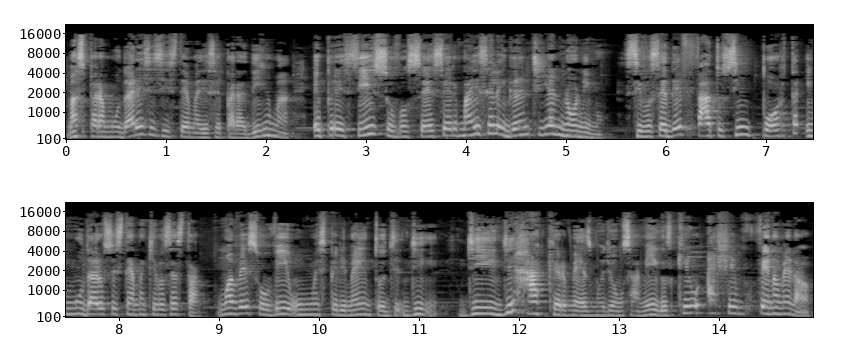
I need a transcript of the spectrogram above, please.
Mas para mudar esse sistema e esse paradigma, é preciso você ser mais elegante e anônimo. Se você de fato se importa em mudar o sistema que você está. Uma vez ouvi um experimento de, de, de, de hacker mesmo, de uns amigos, que eu achei fenomenal.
